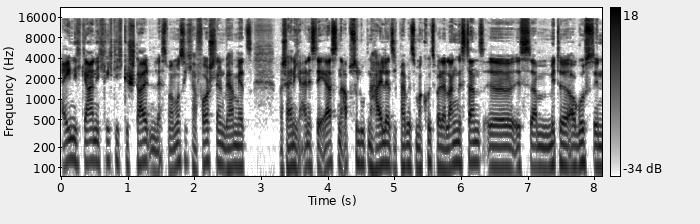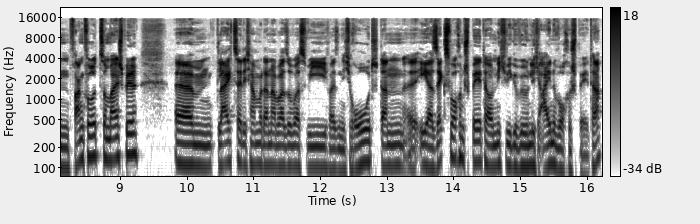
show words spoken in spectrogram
eigentlich gar nicht richtig gestalten lässt. Man muss sich ja vorstellen, wir haben jetzt wahrscheinlich eines der ersten absoluten Highlights, ich bleibe jetzt mal kurz bei der Langdistanz, äh, ist am Mitte August in Frankfurt zum Beispiel. Ähm, gleichzeitig haben wir dann aber sowas wie, ich weiß nicht, Rot dann äh, eher sechs Wochen später und nicht wie gewöhnlich eine Woche später.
